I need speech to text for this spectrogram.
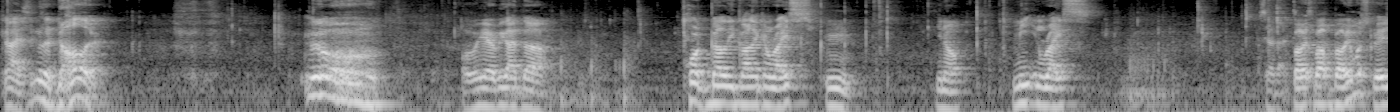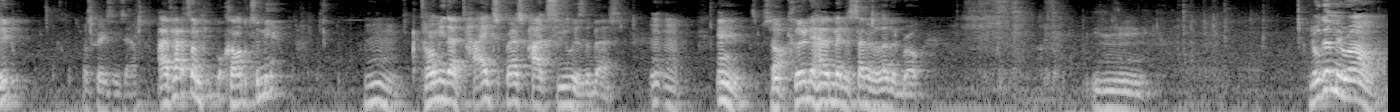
Guys, this is a dollar. Yo. Over here we got the pork belly, garlic and rice. Mm. You know, meat and rice. See that But, but, bro, you know what's crazy? What's crazy, Sam? I've had some people come up to me telling me that Thai Express Pad See Ew is the best. Mm-mm. Mm. So Stop. clearly haven't been to 7 Eleven, bro. Don't get me wrong.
